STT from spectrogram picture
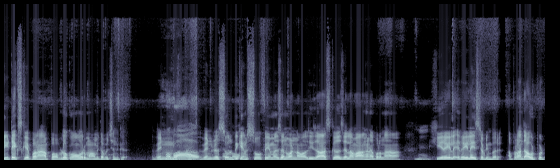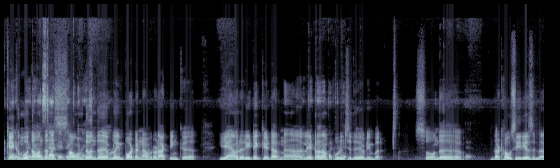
ரீடேக்ஸ் கேட்பாரான் அப்போ அவ்வளோ கோவம் வருமா அமிதாப் பச்சனுக்கு when when Resul became so famous and won all these Oscars எல்லாம் வாங்கின அப்புறம் தான் ஹி ரியலை ரியலைஸ்ட் அப்படிம்பாரு. அப்புறம் அந்த அவுட்புட் கேட்கும்போது தான் they all வந்து அந்த சவுண்டு. வந்து எவ்வளோ இம்பார்ட்டன்ட் அவரோட ஆக்டிங்க்கு ஏன் அவர் ரீடேக் கேட்டார்னு லேட்டராக தான். புரிஞ்சுது அப்படிம்பாரு. ஸோ வந்து தட் ஹவு சீரியஸ் இல்லை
